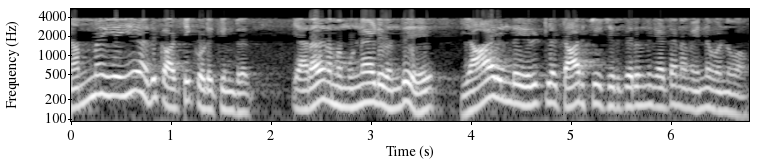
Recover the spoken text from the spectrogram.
நம்மையே அது காட்டி கொடுக்கின்றது. யாராவது நம்ம முன்னாடி வந்து யார் இந்த இருட்டில் டார்ச் வச்சிருக்கிறதுன்னு கேட்டால் நம்ம என்ன பண்ணுவோம்?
